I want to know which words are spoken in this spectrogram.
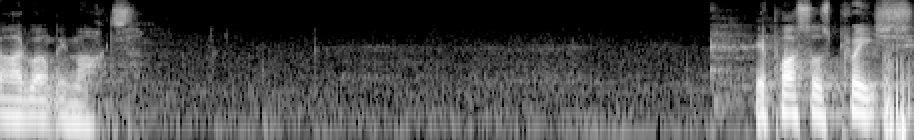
God won't be mocked. The apostles preached,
